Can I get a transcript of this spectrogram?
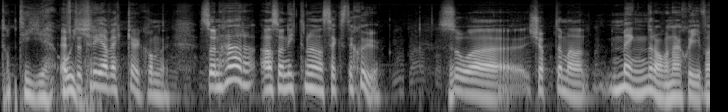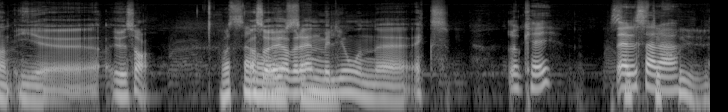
Topp 10? Oj! Efter tre veckor kom den. Så den här, alltså 1967, så köpte man mängder av den här skivan i eh, USA. Alltså över en miljon eh, ex. Okej. Är det så här, 67?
